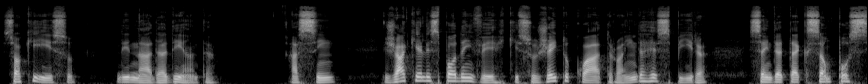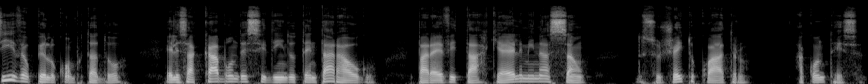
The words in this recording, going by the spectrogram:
Só que isso de nada adianta. Assim, já que eles podem ver que sujeito 4 ainda respira, sem detecção possível pelo computador, eles acabam decidindo tentar algo para evitar que a eliminação do sujeito 4 aconteça.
